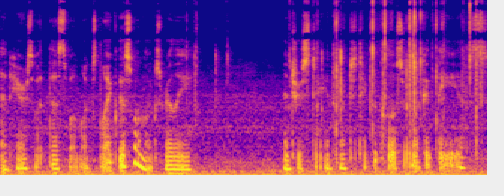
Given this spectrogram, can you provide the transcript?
And here's what this one looks like. This one looks really interesting. I have to take a closer look at these.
